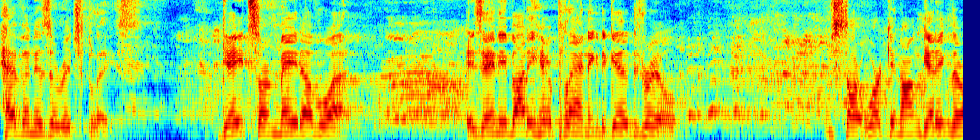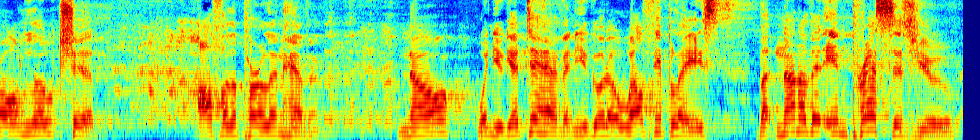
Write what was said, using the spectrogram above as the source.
Heaven is a rich place. Gates are made of what? Is anybody here planning to get a drill and start working on getting their own little chip off of the pearl in heaven? No, when you get to heaven, you go to a wealthy place, but none of it impresses you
